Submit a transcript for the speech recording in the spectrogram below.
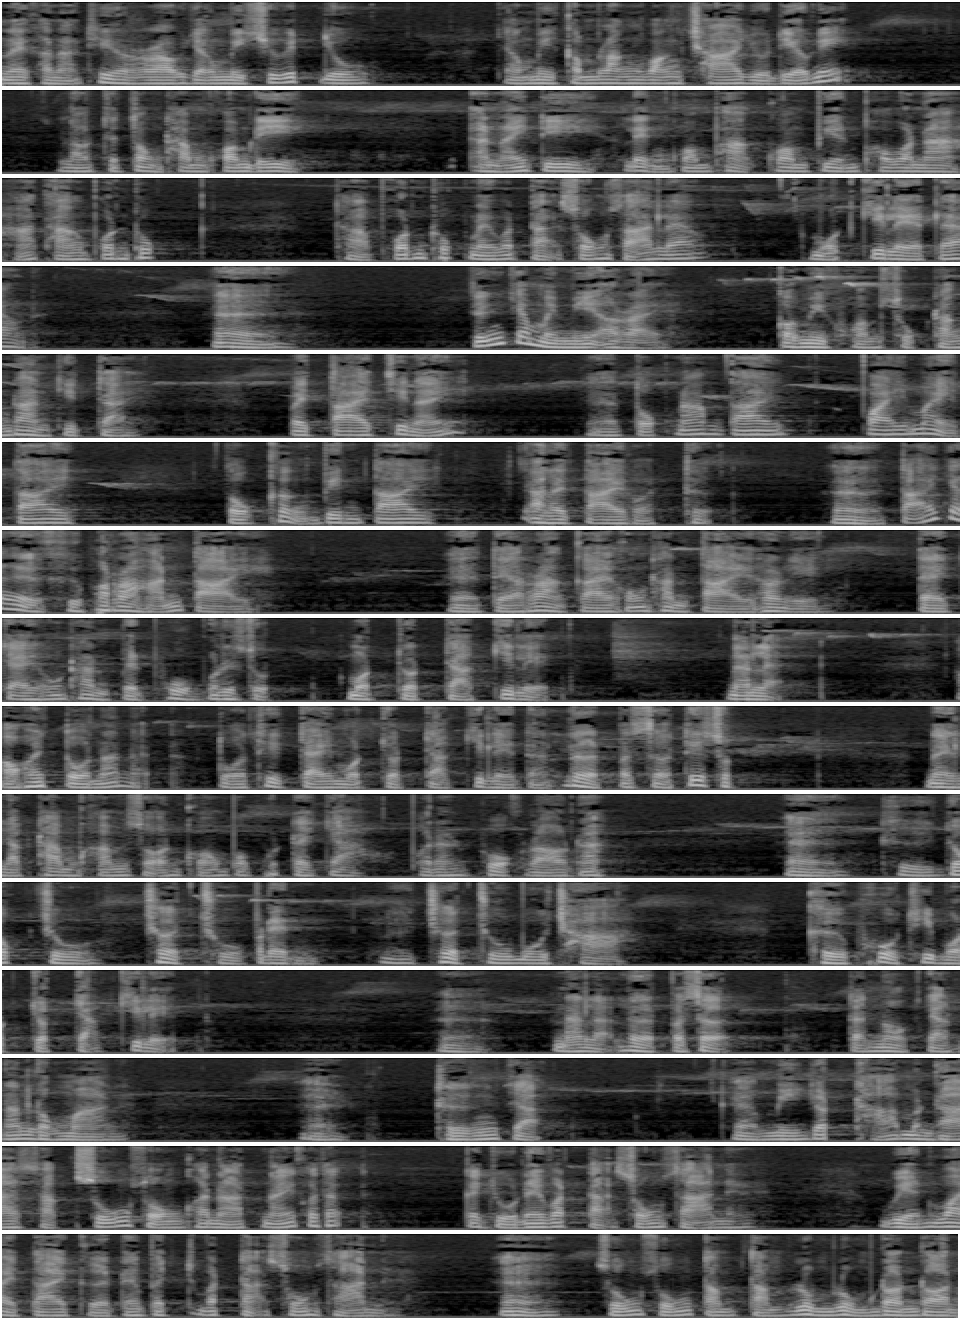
ในขณะที่เรายังมีชีวิตอยู่ ยังมีกำลังวังชาอยู่เดี๋ยวนี้ เราจะต้องทำความดี อันไหนดีเล่งความภาคความเพียรภาวนาหาทางพ้นทุกข์ถ้าพ้นทุกข์ในวัฏสงสารแล้ว หมดกิเลสแล้วเออถึงจะไม่มีอะไร ก็มีความสุขทางด้านจิตใจ ไปตายที่ไหน ตกน้ำตาย ไฟไหม้ตาย ตกเครื่องบินตาย อะไรตายก่อนเถอะเออตายยังไงคือพระอรหันต์ตาย แต่ร่างกายของท่านตายเท่านั้นเอง แต่ใจของท่านเป็นผู้บริสุทธิ์ หมดจดจากกิเลสนั่นแหละ เอาให้ตัวนั้นตัวที่ใจหมดจดจากกิเลสเลิศประเสริฐที่สุด ในหลักธรรมคำสอนของพระพุทธเจ้า เพราะนั้นพวกเรานะคือยกชูเชิดชูเปรนหรือเชิดชูบูชา คือผู้ที่หมดจดจากกิเลสนั่นแหละเลิศประเสริฐ แต่นอกจากนั้นลงมาถึงจะ มียศถาบรรดาศักดิ์สูงส่งขนาดไหนก็ถ้าก็อยู่ในวัฏฏะสงสารเนี่ยเวียนว่ายตายเกิดในวัฏฏะสงสารเนี่ยสูงสูงต่ำต่ำลุ่มลุ่มดอนดอน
